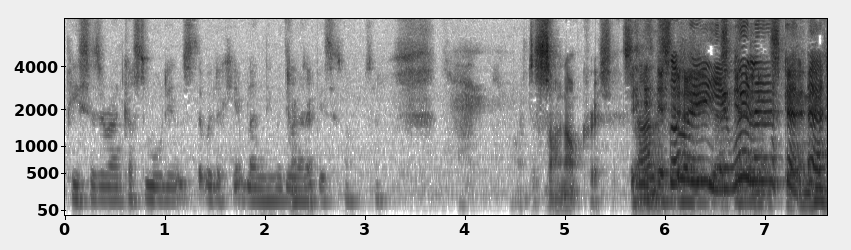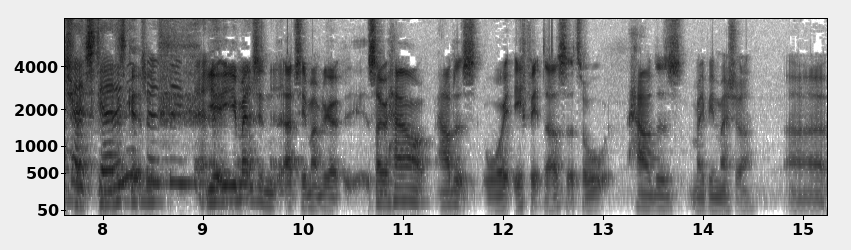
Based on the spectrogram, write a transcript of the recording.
pieces around custom audience that we're looking at blending with the organic Okay. piece as well. So. Have to sign up, Chris. It's, I'm sorry, you will. It's getting interesting. It's getting interesting. you, you mentioned actually a moment ago. So how how does or if it does at all, how does maybe measure uh,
